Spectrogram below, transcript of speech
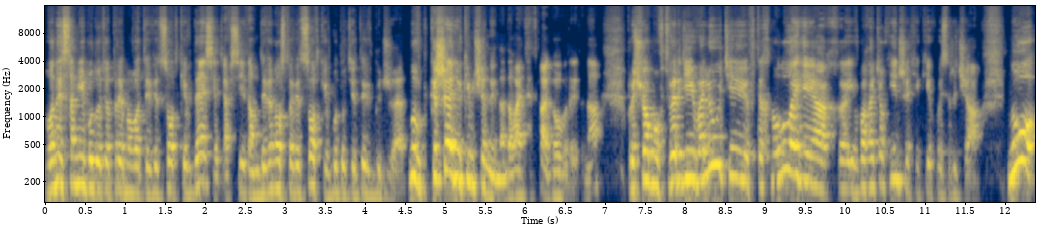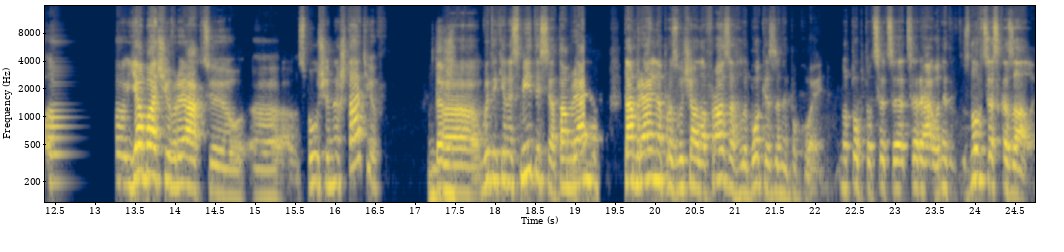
Вони самі будуть отримувати відсотків 10, а всі там 90% будуть йти в бюджет. Ну в кишеню Кімчанина, давайте так говорити. Да? Причому в твердій валюті, в технологіях е, і в багатьох інших якихось речах. Ну я бачив реакцію Сполучених Штатів. Держ... Е, ви таки не смійтеся, там реально там реально прозвучала фраза глибоке занепокоєння. Ну тобто, це це це вони знов це сказали.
